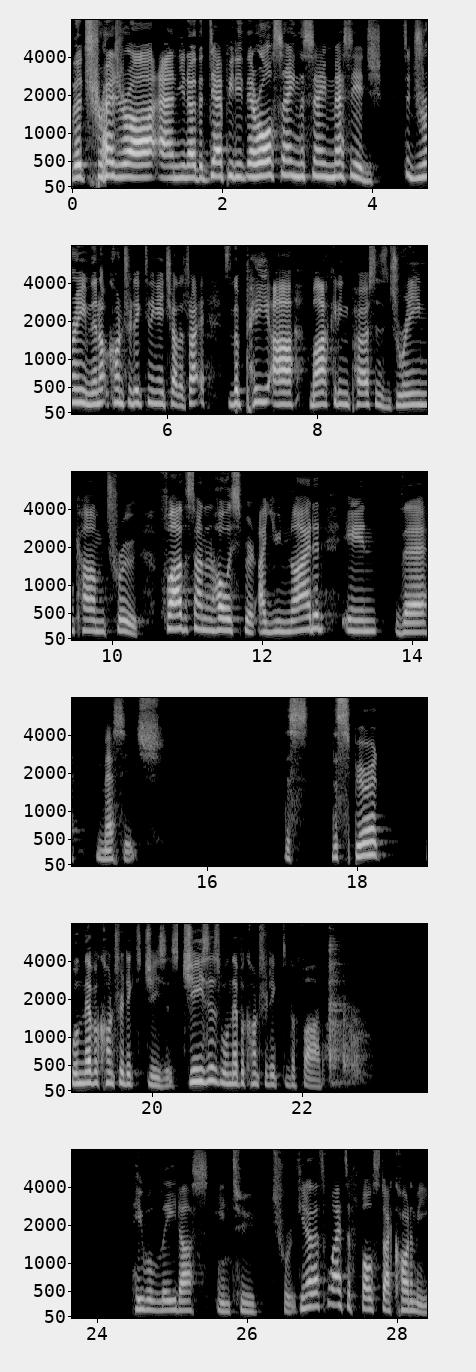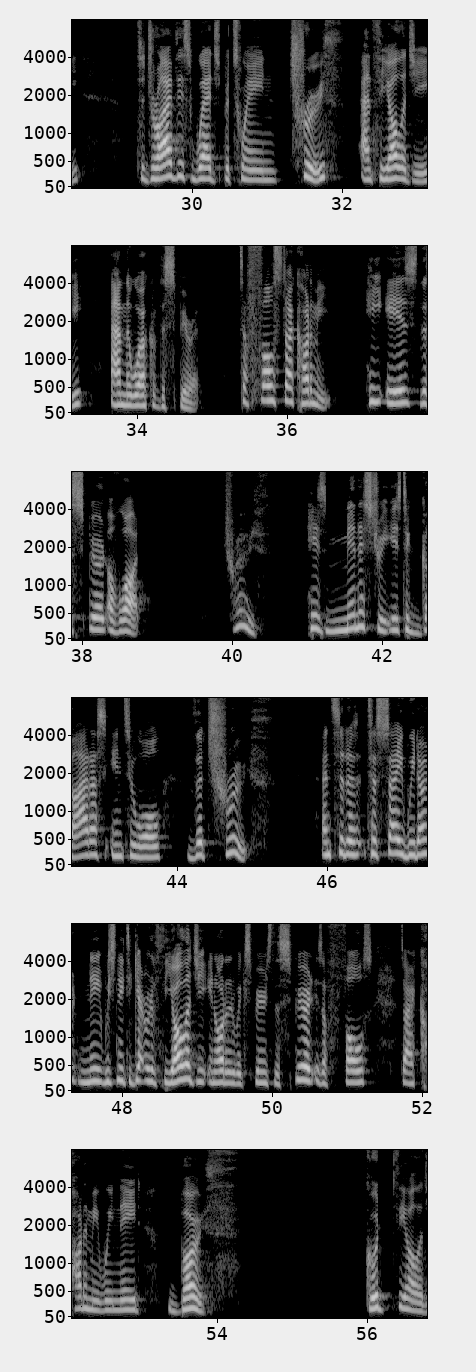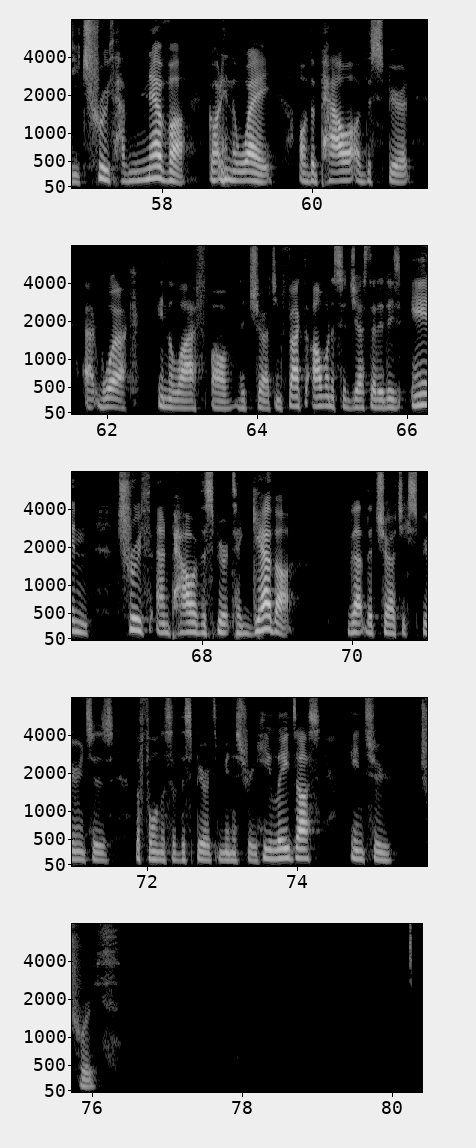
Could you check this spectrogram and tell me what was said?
the treasurer and, you know, the deputy, they're all saying the same message. It's a dream. They're not contradicting each other. It's, right? it's the PR marketing person's dream come true. Father, Son, and Holy Spirit are united in their message. The, the Spirit will never contradict Jesus. Jesus will never contradict the Father. He will lead us into truth. You know, that's why it's a false dichotomy to drive this wedge between truth and theology and the work of the Spirit. It's a false dichotomy. He is the Spirit of what? Truth. His ministry is to guide us into all the truth. And so to, to say we don't need, we just need to get rid of theology in order to experience the Spirit is a false dichotomy. We need both. Good theology, truth have never got in the way of the power of the Spirit at work in the life of the church. In fact, I want to suggest that it is in truth and power of the Spirit together that the church experiences the fullness of the Spirit's ministry. He leads us into truth.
